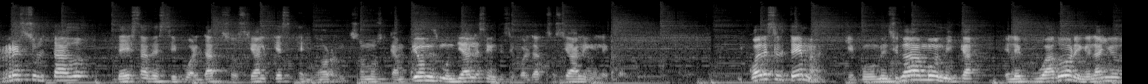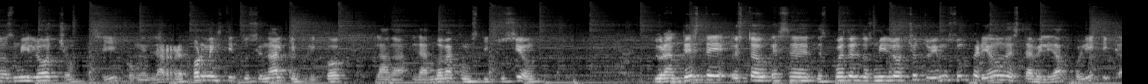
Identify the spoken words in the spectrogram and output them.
resultado de esa desigualdad social que es enorme. Somos campeones mundiales en desigualdad social en el Ecuador. ¿Y cuál es el tema? Que como mencionaba Mónica, el Ecuador en el año 2008, ¿sí? con la reforma institucional que implicó la, la nueva constitución, durante este, esto, ese, después del 2008 tuvimos un periodo de estabilidad política.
